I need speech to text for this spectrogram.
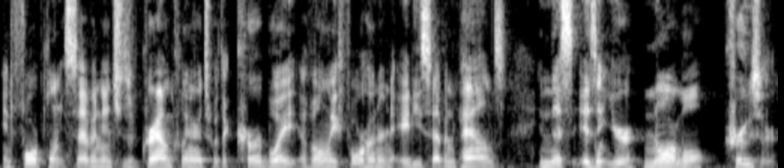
and 4.7 inches of ground clearance with a curb weight of only 487 pounds, and this isn't your normal cruiser.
